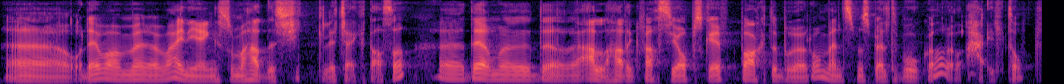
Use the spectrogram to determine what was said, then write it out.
Uh, og det var, det var, en gjeng som vi hadde skikkelig kjekt, altså. Uh, der, vi, der, alle hadde hver sin oppskrift, bakte brød mens vi spilte poker. Det var helt topp.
